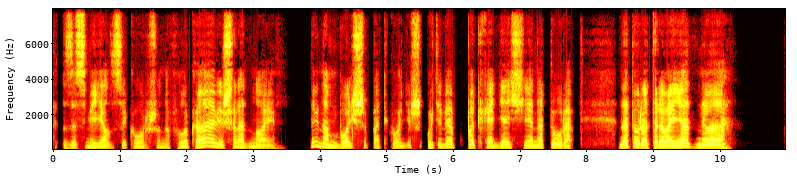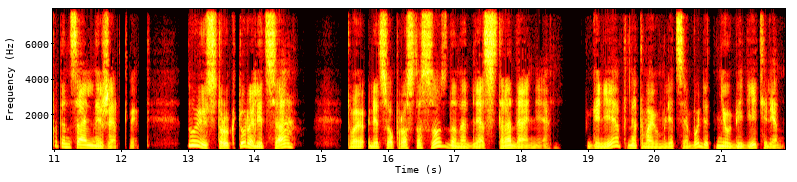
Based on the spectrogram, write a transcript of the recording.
— засмеялся Коршунов, — «лукавишь, родной. Ты нам больше подходишь. У тебя подходящая натура. Натура травоядного потенциальной жертвы. Ну и структура лица. Твое лицо просто создано для страдания. Гнев на твоем лице будет неубедителен.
